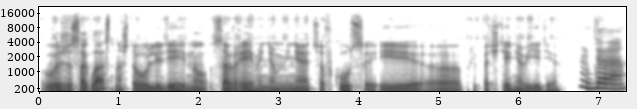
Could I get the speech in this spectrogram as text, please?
Вы же согласны, что у людей, ну, со временем меняются вкусы и э, предпочтения в еде? Да.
